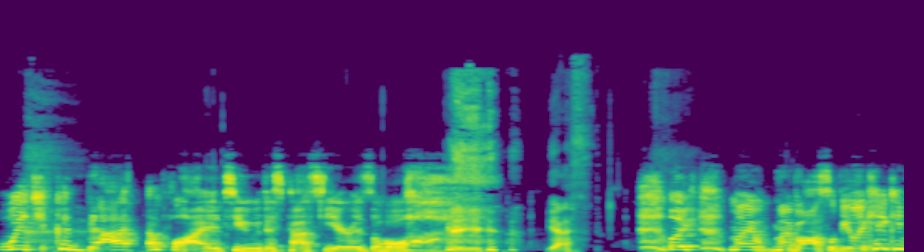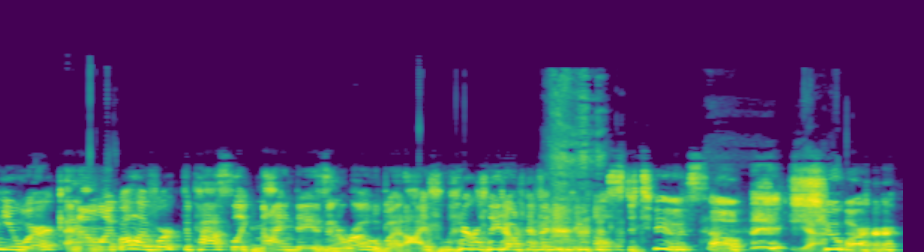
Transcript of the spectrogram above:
Which could that apply to this past year as a whole? yes. like my my boss will be like, "Hey, can you work?" And I'm like, "Well, I've worked the past like 9 days in a row, but I literally don't have anything else to do." So, Yeah. sure.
